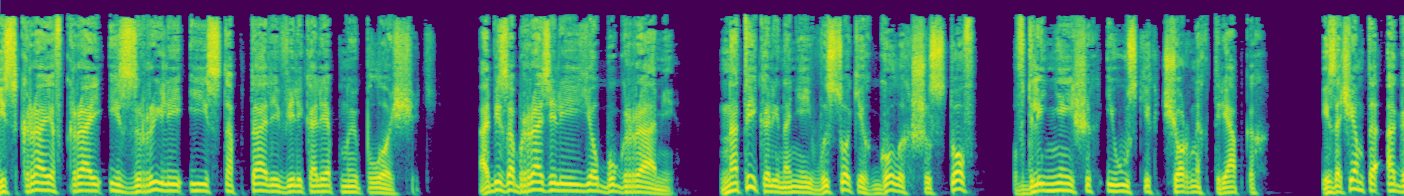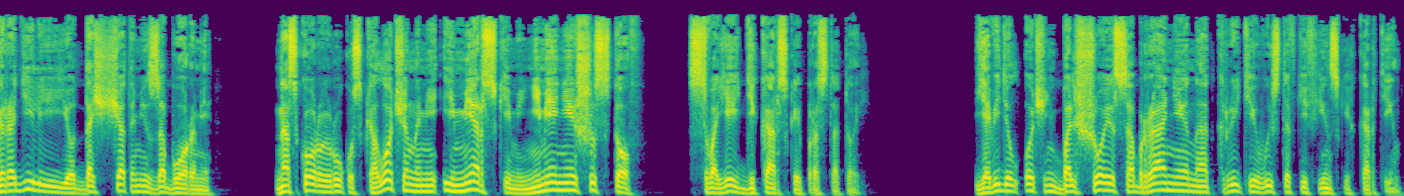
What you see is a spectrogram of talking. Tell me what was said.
из края в край изрыли и истоптали великолепную площадь, обезобразили ее буграми, натыкали на ней высоких голых шестов в длиннейших и узких черных тряпках и зачем-то огородили ее дощатыми заборами, на скорую руку сколоченными и мерзкими, не менее шестов, своей дикарской простотой. Я видел очень большое собрание на открытии выставки финских картин.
